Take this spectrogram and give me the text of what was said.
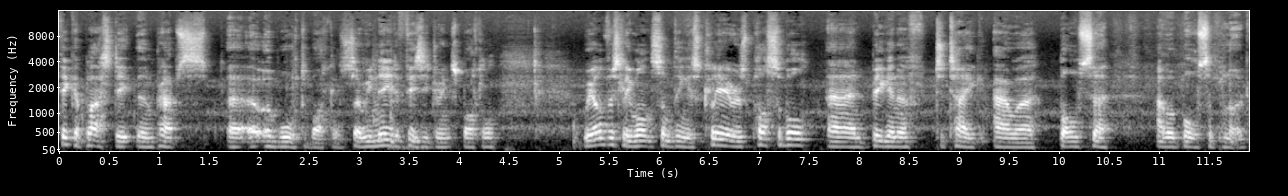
thicker plastic than perhaps uh, a water bottle, so we need a fizzy drinks bottle. We obviously want something as clear as possible and big enough to take our balsa, our balsa plug.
